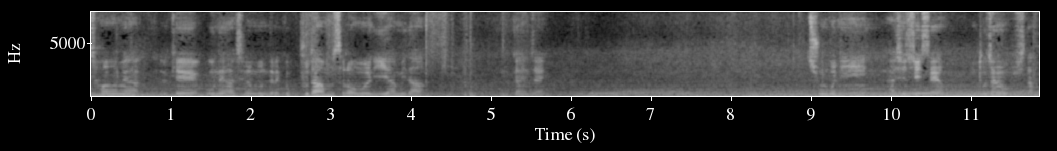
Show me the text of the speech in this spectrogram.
처음에 이렇게 운행하시는 분들의 그 부담스러움을 이해합니다. 그러니까 이제 충분히 하실 수 있어요. 도전해 봅시다.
